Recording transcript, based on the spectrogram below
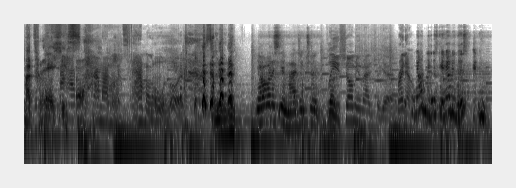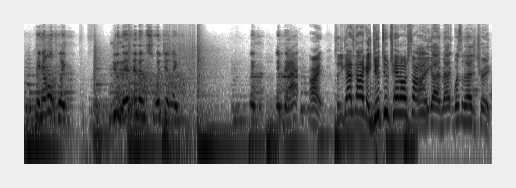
My precious. Oh lord. Y'all want to see a magic trick? Look, Please show me the magic trick. Yeah, right now. Can y'all do this? Can y'all do this? Can y'all like do this and then switch it like like like that? All right. So you guys got like a YouTube channel or something? All right, you got it. What's the magic trick?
